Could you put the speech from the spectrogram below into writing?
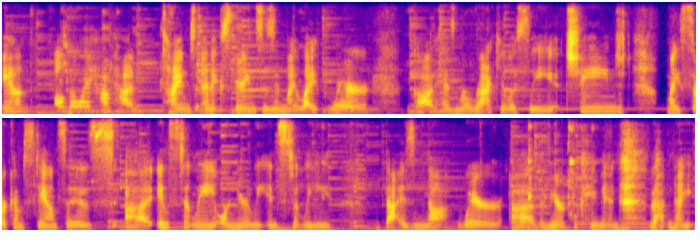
And although I have had times and experiences in my life where God has miraculously changed my circumstances uh, instantly or nearly instantly, that is not where uh, the miracle came in that night.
